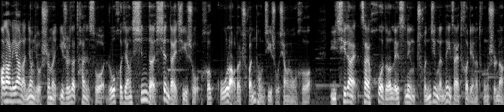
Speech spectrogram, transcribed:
澳大利亚的酿酒师们一直在探索如何将新的现代技术和古老的传统技术相融合，以期待在获得雷司令纯净的内在特点的同时呢，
